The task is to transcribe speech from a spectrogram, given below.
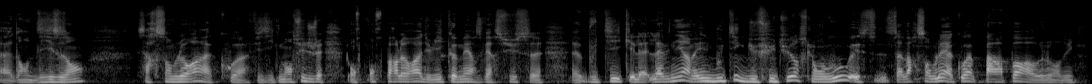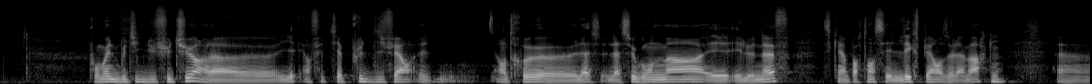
euh, dans 10 ans, ça ressemblera à quoi physiquement? Ensuite, je- on, on reparlera du e-commerce versus boutique et la- l'avenir, mais une boutique du futur, selon vous, et ça va ressembler à quoi par rapport à aujourd'hui? Pour moi, une boutique du futur, elle a, il y a- en fait, il n'y a plus de différence entre euh, la, la seconde main et, et le neuf. Ce qui est important, c'est l'expérience de la marque. Mm. Euh,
